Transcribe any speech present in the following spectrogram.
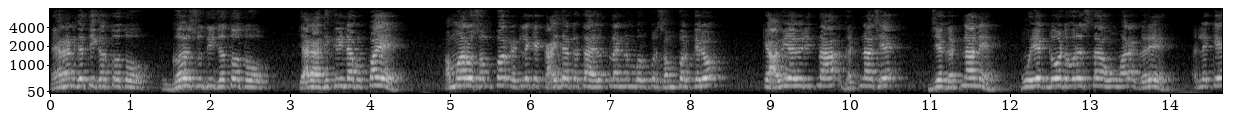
હેરાનગતિ કરતો હતો, ઘર સુધી જતો હતો, ત્યારે આ દીકરીના પપ્પાએ અમારો સંપર્ક એટલે કે કાયદા કથા હેલ્પલાઇન નંબર ઉપર સંપર્ક કર્યો કે આવી આવી રીતના ઘટના છે. જે ઘટનાને હું એક દોઢ વર્ષથી હું મારા ઘરે એટલે કે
